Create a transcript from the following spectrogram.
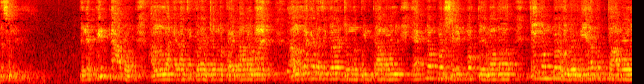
রাসুলের। তাহলে তিনটা আমল। আল্লাহকে রাজি করার জন্য কয়টা আমল বলেন? আল্লাহকে রাজি করার জন্য তিনটা আমল। এক নম্বর শেরেক মুক্ত ইবাদত, দুই নম্বর হলো রিয়া মুক্ত আমল,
